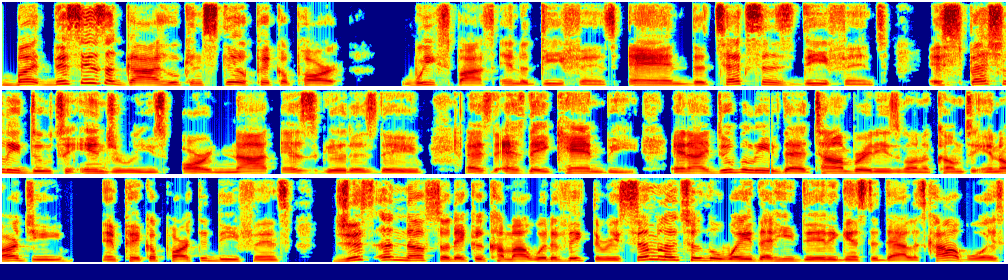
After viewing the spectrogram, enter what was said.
But this is a guy who can still pick apart weak spots in the defense. And the Texans defense, especially due to injuries, are not as good as they as as they can be. And I do believe that Tom Brady is going to come to NRG and pick apart the defense just enough so they could come out with a victory, similar to the way that he did against the Dallas Cowboys.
